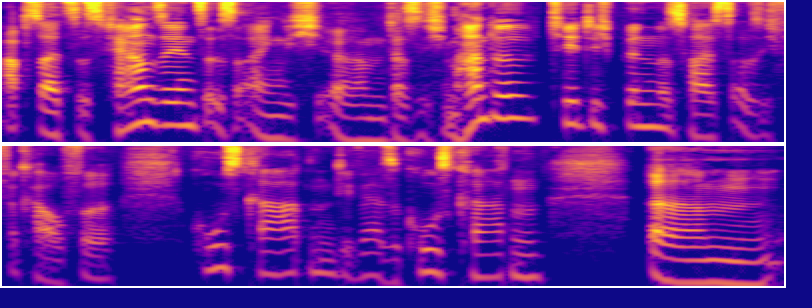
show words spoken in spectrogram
abseits des Fernsehens ist eigentlich, ähm, dass ich im Handel tätig bin. Das heißt also, ich verkaufe Grußkarten, diverse Grußkarten. Ähm,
